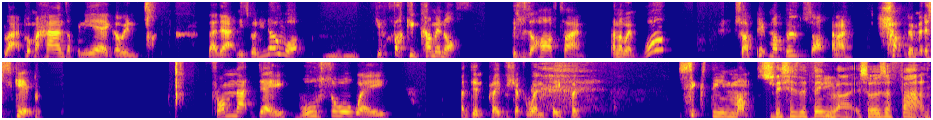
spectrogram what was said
like I put my hands up in the air, going like that. And he's gone, "You know what? You're fucking coming off." This was at half time, and I went, "What?" So I picked my boots up and I chucked them at a skip. From that day, Walsall away, I didn't play for Sheffield Wednesday for 16 months. This is the thing, right? So as a fan,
